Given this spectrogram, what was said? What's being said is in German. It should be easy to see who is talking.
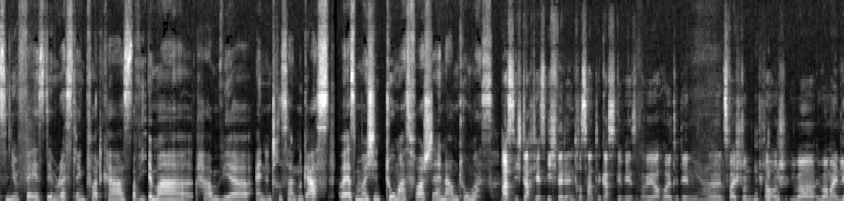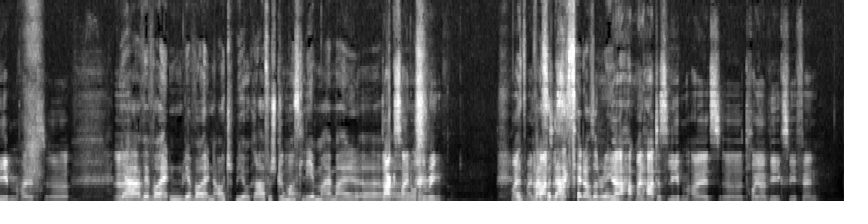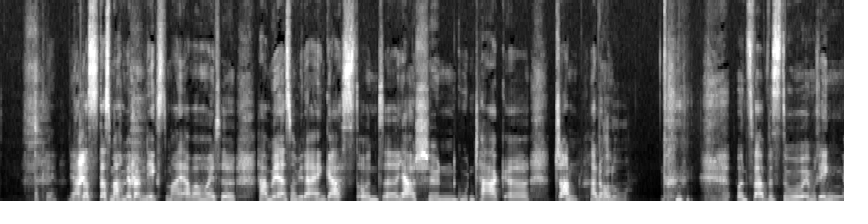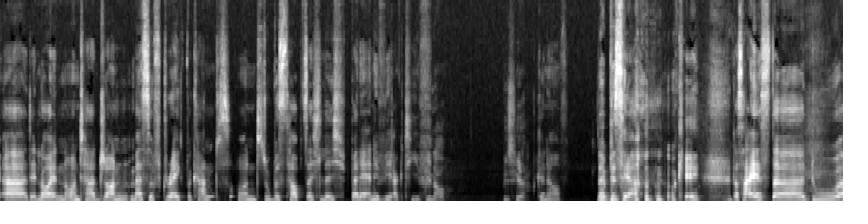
Speaker 1: is in Your Face, dem Wrestling-Podcast. Wie immer haben wir einen interessanten Gast. Aber erstmal möchte ich den Thomas vorstellen. Namen Thomas.
Speaker 2: Was? Ich dachte jetzt, ich wäre der interessante Gast gewesen, weil wir ja heute den ja. äh, Zwei-Stunden-Plausch über, über mein Leben halt. Äh,
Speaker 1: äh, ja, wir wollten, wir wollten autobiografisch genau. Thomas Leben einmal.
Speaker 2: Äh, Dark Side of the Ring.
Speaker 1: Mein, mein was, hartes, Dark Side of the Ring?
Speaker 2: Ja, mein hartes Leben als äh, treuer WXW-Fan.
Speaker 1: Okay, ja, das, das machen wir beim nächsten Mal, aber heute haben wir erstmal wieder einen Gast und äh, ja, schönen guten Tag, äh, John. Hallo.
Speaker 3: Hallo.
Speaker 1: und zwar bist du im Ring äh, den Leuten unter John Massive Drake bekannt und du bist hauptsächlich bei der NEW aktiv.
Speaker 3: Genau. Bisher.
Speaker 1: Genau. Äh, bisher. okay. Das heißt, äh, du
